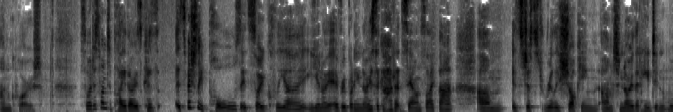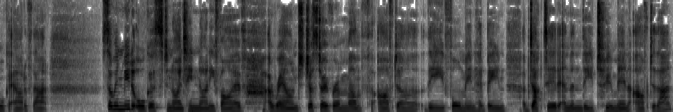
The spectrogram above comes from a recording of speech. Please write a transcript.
Unquote. So I just want to play those because, especially Paul's, it's so clear. You know, everybody knows a guy that sounds like that. Um, it's just really shocking um, to know that he didn't walk out of that. So, in mid August 1995, around just over a month after the four men had been abducted, and then the two men after that,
